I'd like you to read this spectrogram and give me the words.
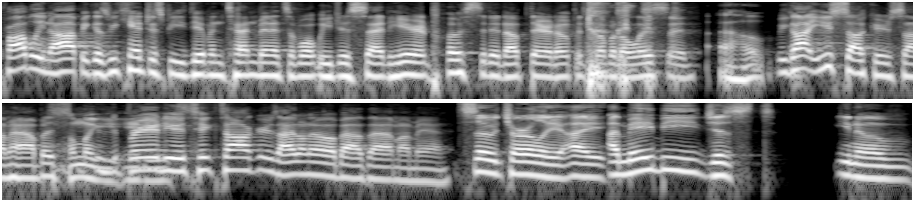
Probably not because we can't just be given ten minutes of what we just said here and posted it up there and hoping someone to listen. I hope. We got you suckers somehow, but Some of you brand idiots. new TikTokers, I don't know about that, my man. So Charlie, I I may be just you know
